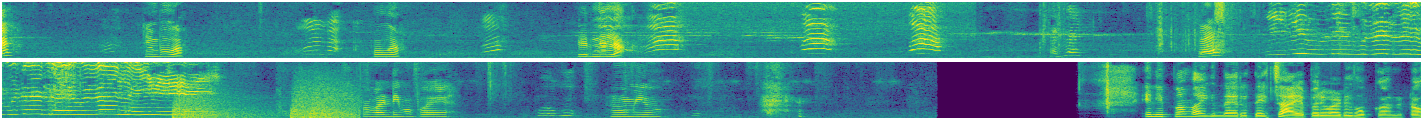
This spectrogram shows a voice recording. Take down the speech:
ഏ? ഞാൻ പോവാ. പോവാ. വരുന്നില്ല. വാ. ഇപ്പൊ വണ്ടിയുമ്പോ പോയേ? മൂമിയോ? ഇനിയിപ്പം വൈകുന്നേരത്തെ ചായ പരിപാടി നോക്കുകയാണ് കേട്ടോ.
